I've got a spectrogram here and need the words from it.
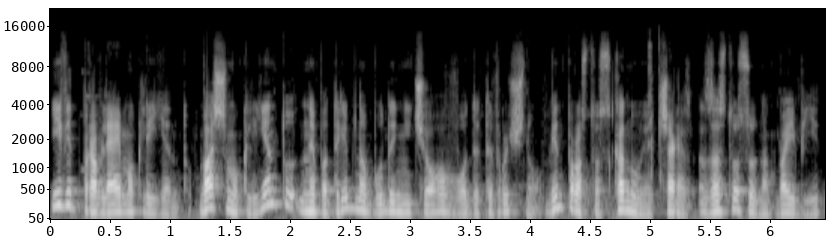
і відправляємо клієнту. Вашому клієнту не потрібно буде нічого вводити вручну. Він просто сканує через застосунок Bybit,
